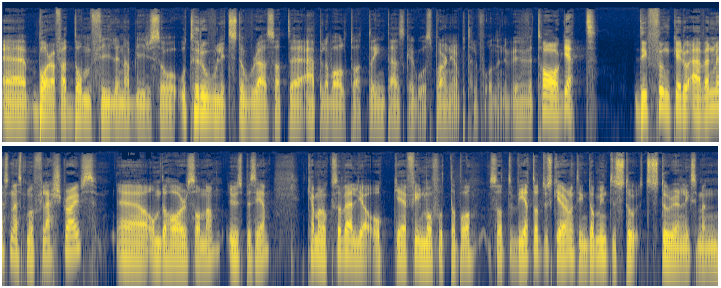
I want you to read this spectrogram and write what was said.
Eh, bara för att de filerna blir så otroligt stora så att eh, Apple har valt att det inte ens ska gå att spara ner på telefonen överhuvudtaget. Det funkar ju då även med sådana här små flash drives, eh, om du har sådana, USB-C. Kan man också välja och eh, filma och fota på. Så att vet du att du ska göra någonting, de är inte större än liksom en,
